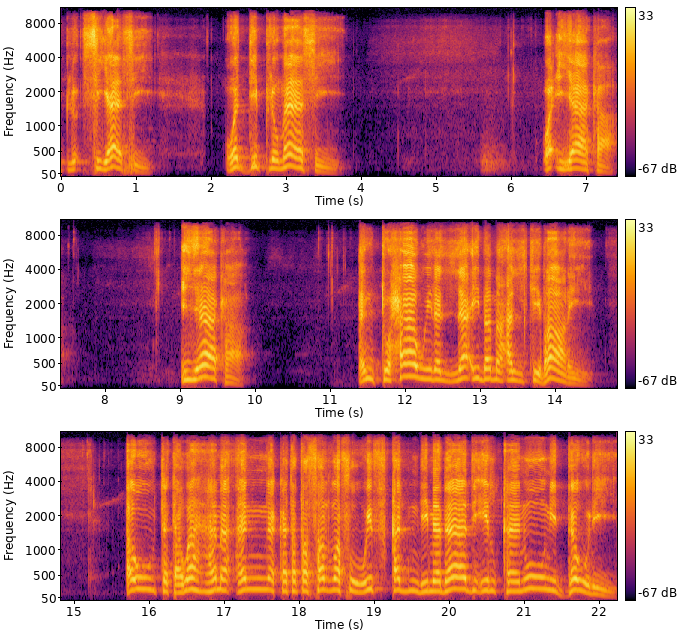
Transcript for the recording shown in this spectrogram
السياسي والدبلوماسي. وإياك إياك أن تحاول اللعب مع الكبار أو تتوهم أنك تتصرف وفقا لمبادئ القانون الدولي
